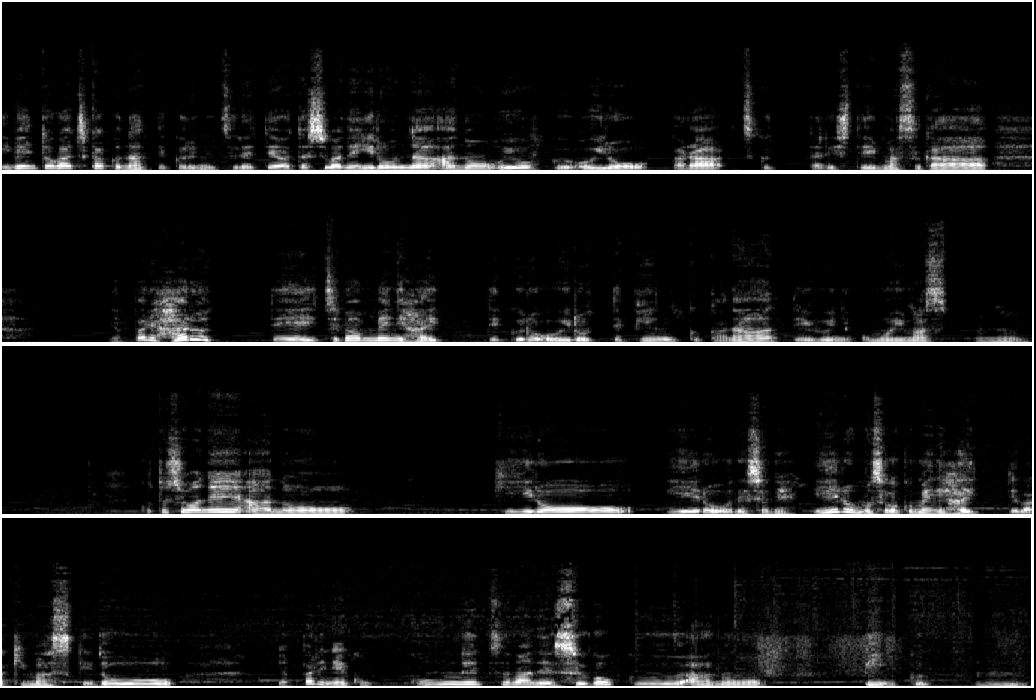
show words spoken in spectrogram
イベントが近くなってくるにつれて、私はね、いろんな、あの、お洋服、お色柄作ったりしていますが、やっぱり春って一番目に入ってくるお色ってピンクかなっていうふうに思います。うん。今年はね、あのー、黄色、イエローですよね。イエローもすごく目に入ってはきますけど、やっぱりね、今月はね、すごく、あの、ピンク、うん、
